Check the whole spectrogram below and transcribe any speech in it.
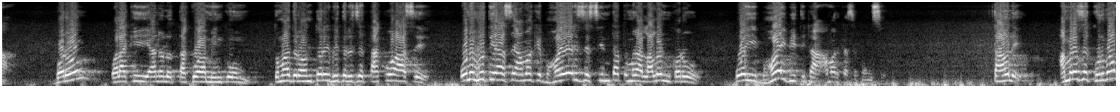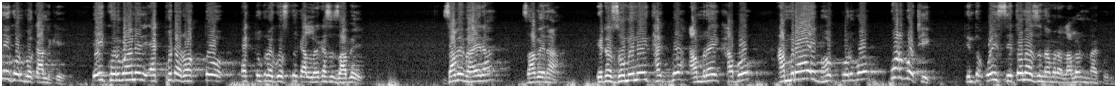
বরং ওলা কি আনল তাকুয়া মিনকুম, তোমাদের অন্তরের ভিতরে যে তাকুয়া আছে, অনুভূতি আছে, আমাকে ভয়ের যে চিন্তা তোমরা লালন করো, ওই ভয় ভীতিটা আমার কাছে পৌঁছে। তাহলে, আমরা যে কোরবানি করব কালকে, এই কোরবানির এক ফোঁটা রক্ত, এক টুকরা গোস্ত কি আল্লাহর কাছে যাবে? যাবে ভাইরা? যাবে না। এটা জমিনেই থাকবে, আমরাই খাব, আমরাই ভোগ করব করব ঠিক। কিন্তু ওই চেতনা যেন আমরা লালন না করি।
